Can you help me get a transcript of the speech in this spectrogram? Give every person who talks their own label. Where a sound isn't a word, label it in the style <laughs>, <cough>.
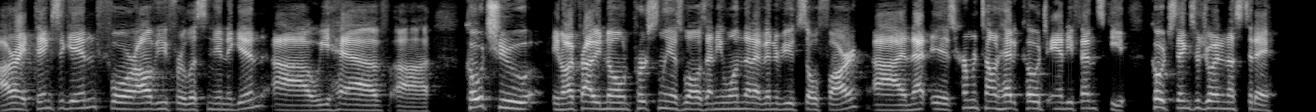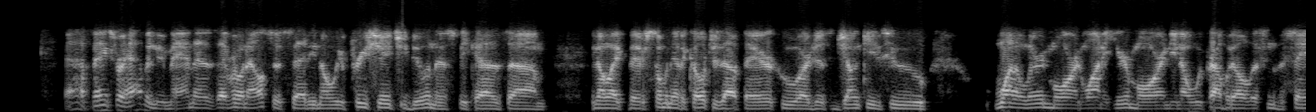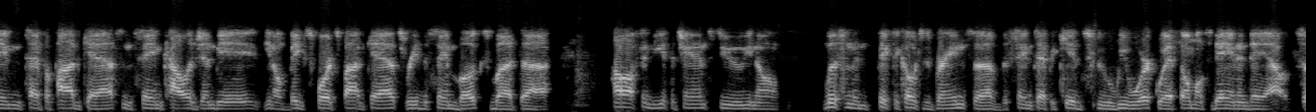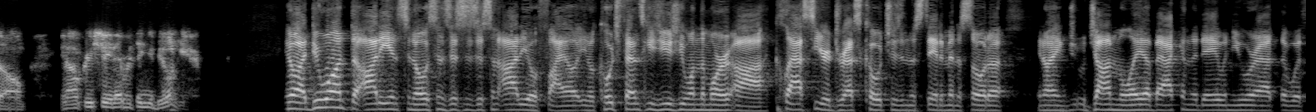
Speaker 1: All right. Thanks again for all of you for listening again. Uh, we have uh, coach who, you know, I've probably known personally as well as anyone that I've interviewed so far, uh, and that is Hermantown head coach Andy Fenske. Coach, thanks for joining us today.
Speaker 2: Yeah, thanks for having me, man. As everyone else has said, you know, we appreciate you doing this because, um, you know, like there's so many other coaches out there who are just junkies who want to learn more and want to hear more. And, you know, we probably all listen to the same type of podcasts and same college NBA, you know, big sports podcasts, read the same books. But uh, how often do you get the chance to, you know, listen and pick the coach's brains of the same type of kids who we work with almost day in and day out? So, you know, I appreciate everything you're doing here.
Speaker 1: You know, I do want the audience to know, since this is just an audio file, you know, Coach Fenske is usually one of the more uh, classier dress coaches in the state of Minnesota you know, I think John Malaya back in the day when you were at the with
